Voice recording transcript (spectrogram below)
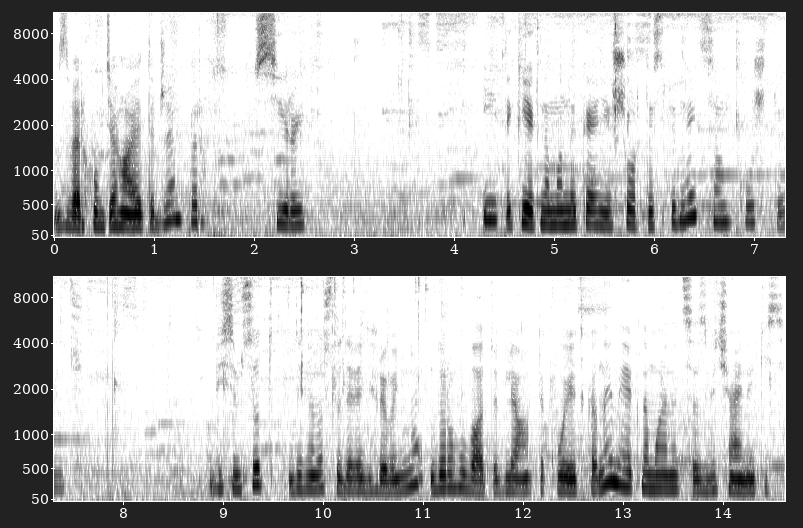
Зверху вдягаєте джемпер сірий. І такі, як на манекені, шорти спідниця коштують 899 гривень. Ну, дороговато для такої тканини, як на мене, це звичайний якийсь.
